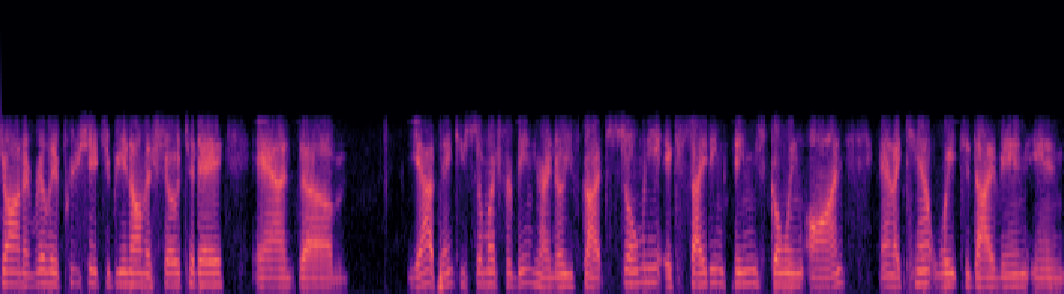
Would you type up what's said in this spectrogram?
Jon, I really appreciate you being on the show today. And um, yeah, thank you so much for being here. I know you've got so many exciting things going on, and I can't wait to dive in and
